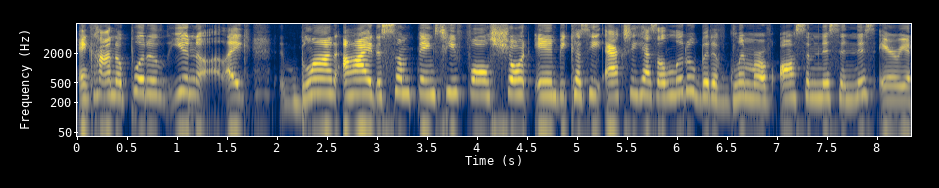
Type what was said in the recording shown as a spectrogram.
and kind of put a, you know, like blind eye to some things he falls short in because he actually has a little bit of glimmer of awesomeness in this area.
